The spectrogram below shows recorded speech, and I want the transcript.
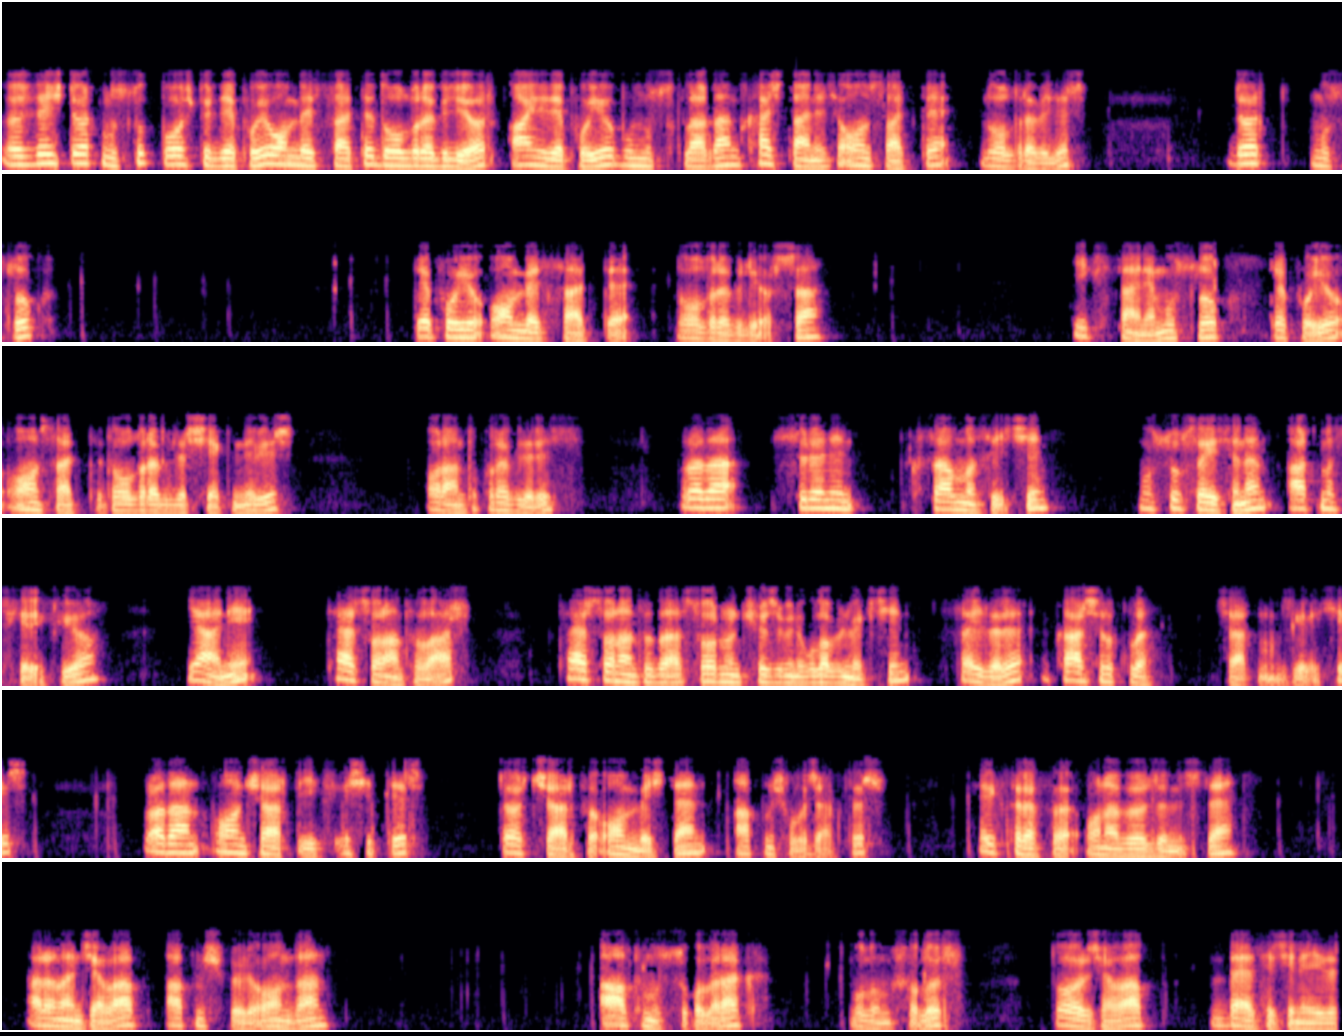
Özdeş 4 musluk boş bir depoyu 15 saatte doldurabiliyor. Aynı depoyu bu musluklardan kaç tanesi 10 saatte doldurabilir? 4 musluk depoyu 15 saatte doldurabiliyorsa x tane musluk depoyu 10 saatte doldurabilir şeklinde bir orantı kurabiliriz. Burada sürenin kısalması için musluk sayısının artması gerekiyor. Yani ters orantı var. Ters orantıda sorunun çözümünü bulabilmek için sayıları karşılıklı çarpmamız gerekir. Buradan 10 çarpı x eşittir. 4 çarpı 15'ten 60 olacaktır. Her iki tarafı 10'a böldüğümüzde aranan cevap 60 bölü 10'dan 6 musluk olarak bulunmuş olur. Doğru cevap B seçeneğidir.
